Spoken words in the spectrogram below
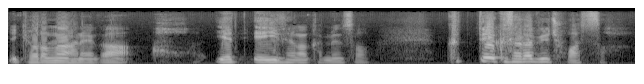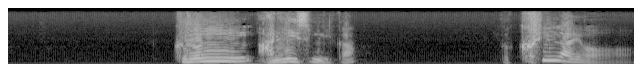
이 결혼한 아내가 어, 옛 애인 생각하면서 그때 그 사람이 좋았어. 그런 아내 있습니까? 큰일 나요.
